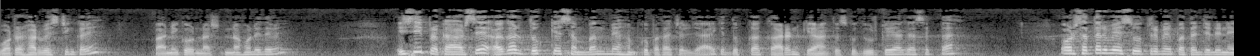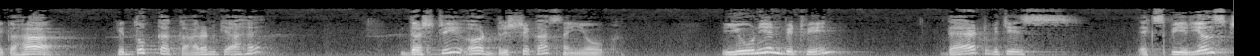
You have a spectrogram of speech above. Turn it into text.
वाटर हार्वेस्टिंग करें। पानी को नष्ट न होने देवें। इसी प्रकार से अगर दुख के संबंध में हमको पता चल जाए कि दुख का कारण क्या है तो उसको दूर किया जा सकता है। और सत्रहवें सूत्र में पतंजलि ने कहा कि दुख का कारण क्या है? दृष्टि और दृश्य का संयोग। Union between that which is experienced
